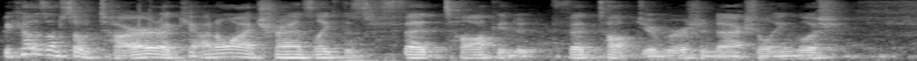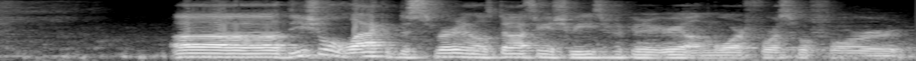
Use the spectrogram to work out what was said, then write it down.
Because I'm so tired, I can't. I don't want to translate this Fed talk into Fed talk gibberish into actual English. Uh, the usual lack of dispersion in those it should be easier could agree on more forceful forward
